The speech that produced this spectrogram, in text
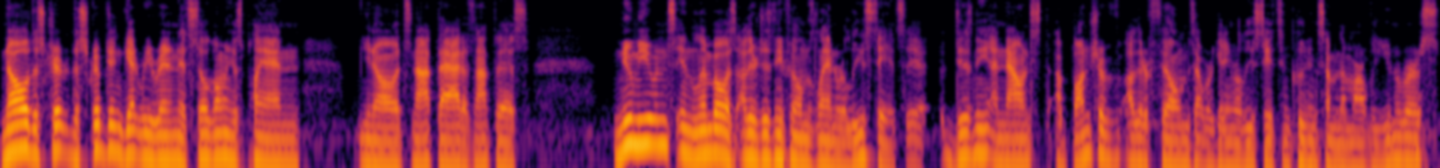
no, the script, the script didn't get rewritten, it's still going as planned. You know, it's not that, it's not this. New Mutants in limbo as other Disney films land release dates. Uh, Disney announced a bunch of other films that were getting release dates, including some in the Marvel Universe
